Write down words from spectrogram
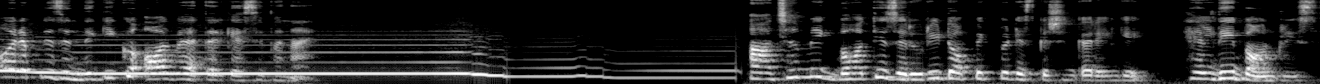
और अपनी ज़िंदगी को और बेहतर कैसे बनाएँ। आज हम एक बहुत ही ज़रूरी टॉपिक पर डिस्कशन करेंगे हेल्दी बाउंड्रीज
